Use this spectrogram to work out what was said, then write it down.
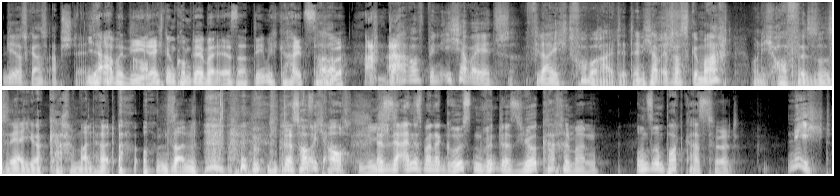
die das Gas abstellen. Ja, aber die Auch- Rechnung kommt ja immer erst, nachdem ich geheizt habe. So, darauf bin ich aber jetzt vielleicht vorbereitet, denn ich habe etwas gemacht und ich hoffe so sehr, Jörg Kachelmann hört unseren. Das hoffe ich auch. Nicht. Das ist ja eines meiner größten Wünsche, dass Jörg Kachelmann unseren Podcast hört. Nicht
